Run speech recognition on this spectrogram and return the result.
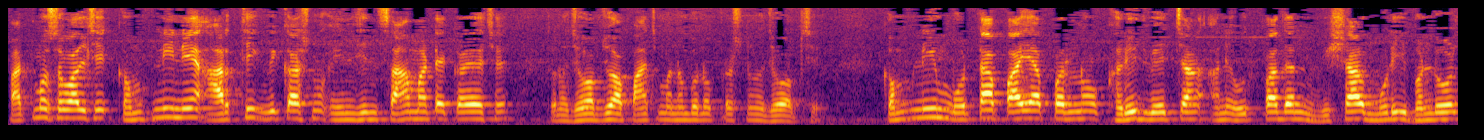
પાંચમો સવાલ છે, કંપનીને આર્થિક વિકાસનું એન્જિન શા માટે કહે છે? તેનો જવાબ જો આ પાંચમા નંબરનો પ્રશ્નનો જવાબ છે. કંપની મોટા પાયા પરનો ખરીદ વેચાણ અને ઉત્પાદન, વિશાળ મૂડી ભંડોળ,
